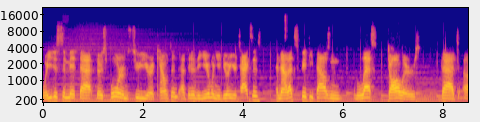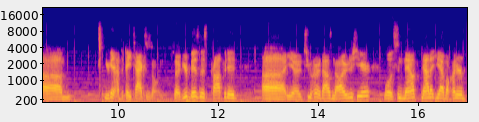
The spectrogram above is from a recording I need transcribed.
well, you just submit that those forms to your accountant at the end of the year when you're doing your taxes, and now that's fifty thousand less dollars that um, you're going to have to pay taxes on. So if your business profited, uh, you know, two hundred thousand dollars this year, well, so now now that you have a hundred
